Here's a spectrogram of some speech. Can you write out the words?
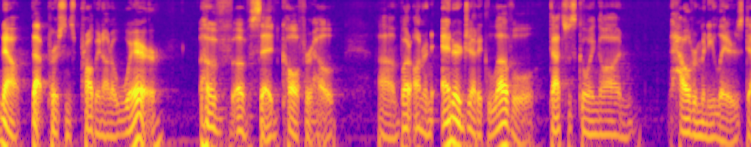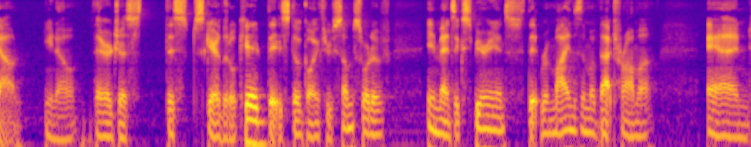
Now, that person's probably not aware of of said call for help. Um, but on an energetic level, that's what's going on, however many layers down. You know, they're just this scared little kid that is still going through some sort of immense experience that reminds them of that trauma, and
